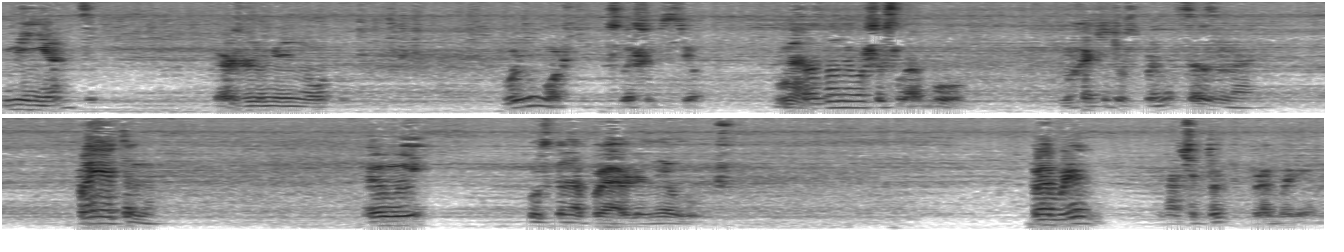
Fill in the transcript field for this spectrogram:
менять каждую минуту. Вы не можете слышать все. Да. Сознание ваше слабо. Вы хотите воспринять сознание. Поэтому вы узконаправленный луч. Проблема, значит, только проблема.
